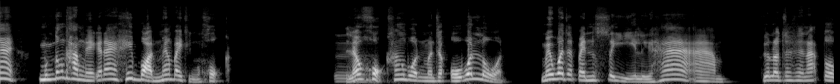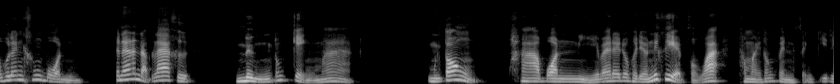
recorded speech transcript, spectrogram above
ง่ายๆมึงต้องทำไงก็ได้ให้บอลแม่งไปถึงหกอะอืมแล้วหกข้างบนมันจะโอเวอร์โหลด ไม่ว่าจะเป็นสี่หรือห้าอาร์มคือเราจะชนะตัวผู้เล่นข้างบน ฉะนั้นอันดับแรกคือหนึ่งต้องเก่งมาก มึงต้องพาบอลหนีไปได้ด้วยคนเดียว นี่คือเหตุผลว่าทำไมต้องเป็นเฟรงกี้เด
